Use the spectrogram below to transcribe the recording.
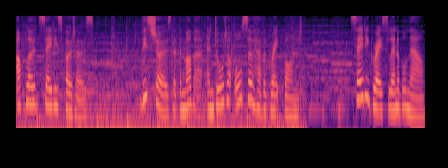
uploads Sadie's photos. This shows that the mother and daughter also have a great bond. Sadie Grace Lenoble now.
